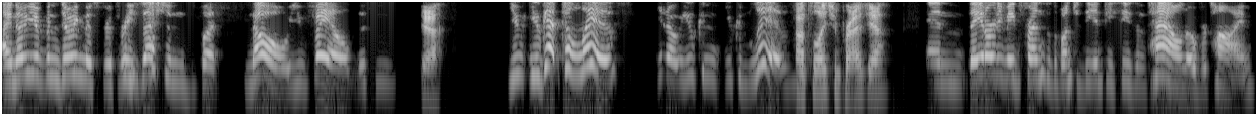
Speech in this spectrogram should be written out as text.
I know you've been doing this for 3 sessions, but no, you failed. This is Yeah. You you get to live, you know, you can you can live Consolation prize, yeah. And they had already made friends with a bunch of the NPCs in town over time.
